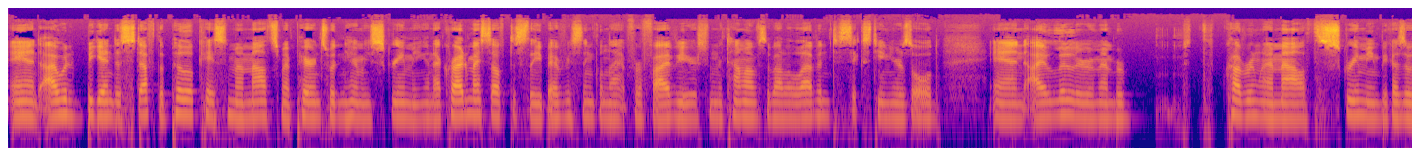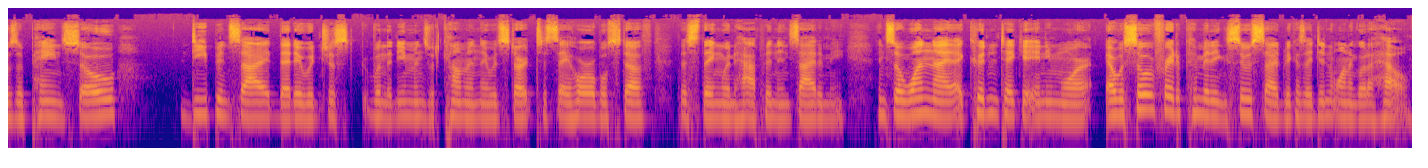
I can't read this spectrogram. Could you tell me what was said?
And I would begin to stuff the pillowcase in my mouth so my parents wouldn't hear me screaming. And I cried myself to sleep every single night for five years, from the time I was about 11 to 16 years old. And I literally remember covering my mouth, screaming because it was a pain so deep inside that it would just when the demons would come and they would start to say horrible stuff this thing would happen inside of me. And so one night i couldn't take it anymore. I was so afraid of committing suicide because i didn't want to go to hell.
